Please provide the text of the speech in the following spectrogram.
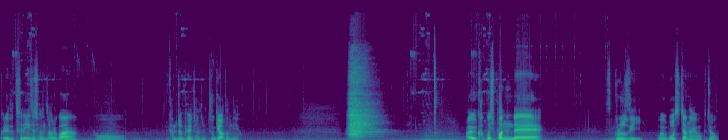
그래도 트레이스 전설과 어 감정 표현 전설 두개 얻었네요. 하... 아 이거 갖고 싶었는데 스크루지. 어 이거 멋있잖아요, 그죠?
